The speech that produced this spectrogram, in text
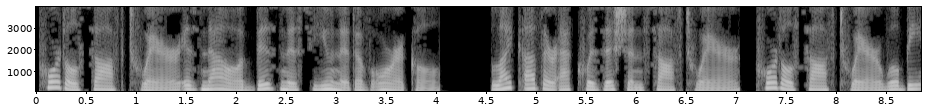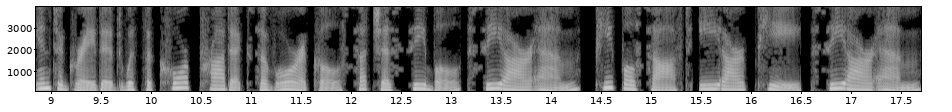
Portal Software is now a business unit of Oracle. Like other acquisition software, Portal software will be integrated with the core products of Oracle such as Siebel (CRM), PeopleSoft (ERP), CRM,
